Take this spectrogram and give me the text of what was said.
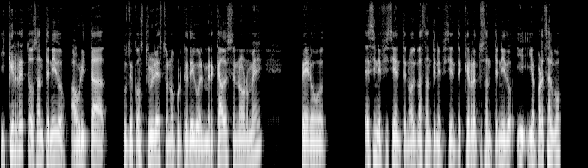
¿Y qué retos han tenido ahorita pues, de construir esto, no? Porque digo, el mercado es enorme, pero es ineficiente, ¿no? Es bastante ineficiente. ¿Qué retos han tenido? Y, aparte es algo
